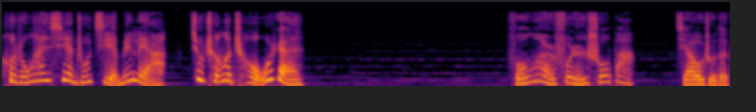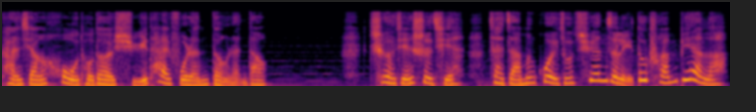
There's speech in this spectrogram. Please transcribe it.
和荣安县主姐妹俩就成了仇人。冯二夫人说罢，焦灼的看向后头的徐太夫人等人道：“这件事情在咱们贵族圈子里都传遍了，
